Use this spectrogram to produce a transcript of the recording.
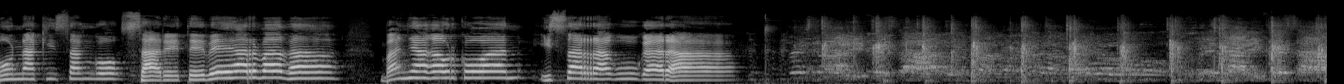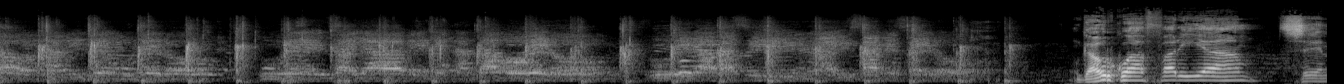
onak izango zarete behar bada, baina gaurkoan izarragu gara. Gaurko afaria zen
